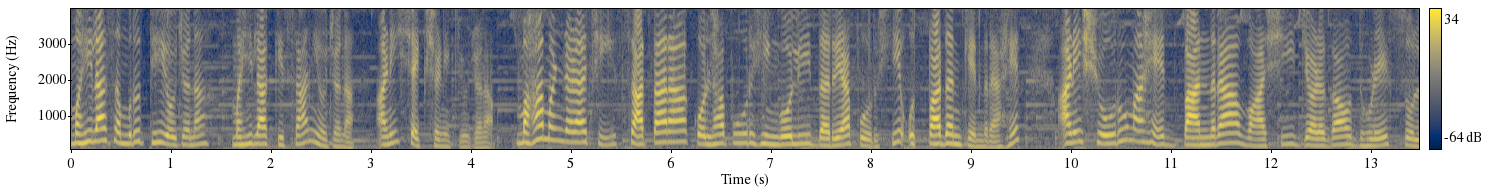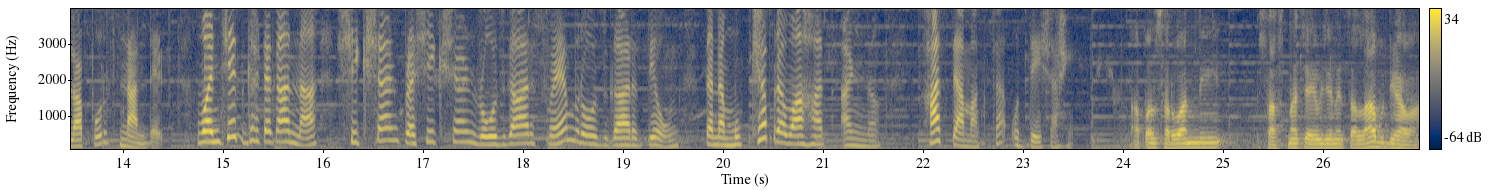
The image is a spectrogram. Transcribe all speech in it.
महिला समृद्धी योजना महिला किसान योजना आणि शैक्षणिक योजना. महामंडळाची सातारा कोल्हापूर हिंगोली दर्यापूर ही उत्पादन केंद्रे आहेत आणि शोरूम आहेत बांद्रा वाशी जळगाव धुळे सोलापूर नांदेड. वंचित घटकांना शिक्षण प्रशिक्षण रोजगार स्वयंरोजगार देऊन त्यांना मुख्य प्रवाहात आणणं हाच त्यामागचा उद्देश आहे. आपण सर्वांनी शासनाच्या योजनेचा लाभ घ्यावा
